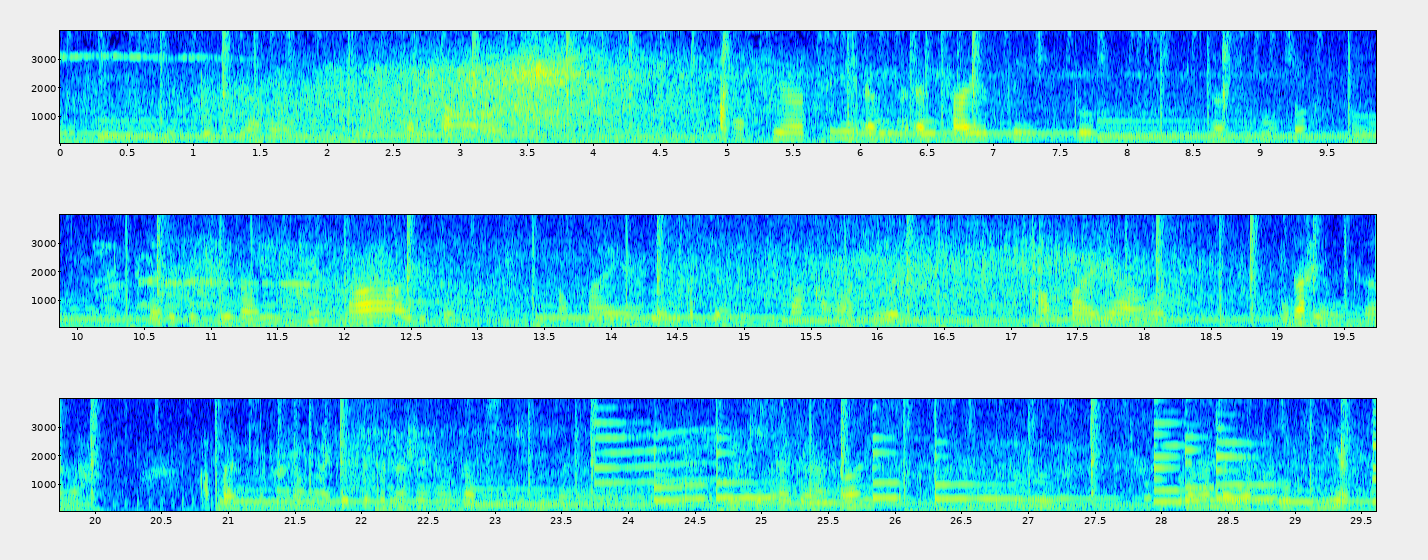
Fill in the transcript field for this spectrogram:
di YouTube yang tentang anxiety and anxiety gitu dan semua tuh dari pikiran kita gitu. Apa yang belum terjadi kita khawatir. Apa yang udah ya udah apa yang sekarang aja sebenarnya yang harusnya kita jalani jadi kita jangan hmm, jangan banyak mikir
